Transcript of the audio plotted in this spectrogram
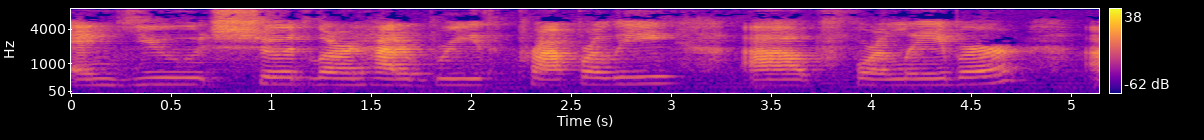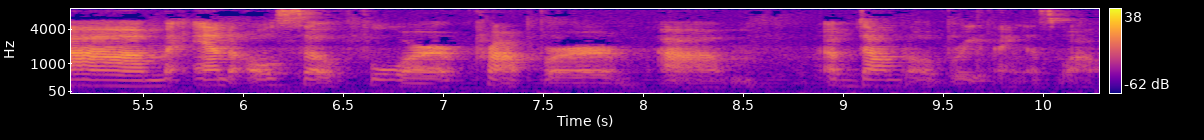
and you should learn how to breathe properly uh, for labor um, and also for proper um, abdominal breathing as well.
